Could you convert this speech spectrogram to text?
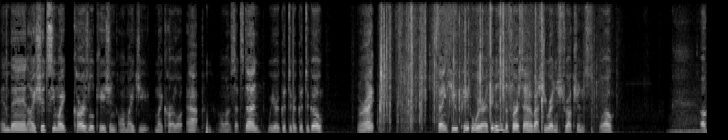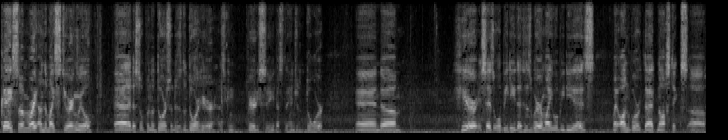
And then I should see my car's location on my G my CarLock app. And once that's done, we are good to good to go. All right. Thank you, Paperware. I think this is the first time I've actually read instructions. Wow. Okay, so I'm right under my steering wheel, and I just opened the door. So this is the door here, as you can barely see. That's the hinge of the door, and um, here it says OBD. This is where my OBD is, my onboard diagnostics uh,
